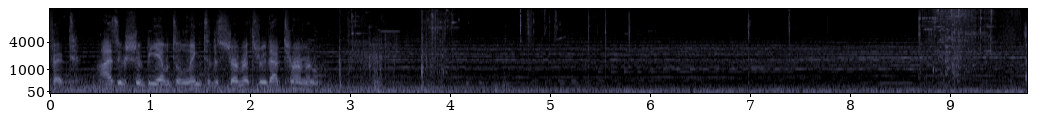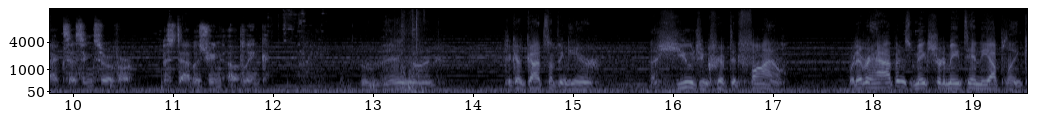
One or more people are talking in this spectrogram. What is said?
Perfect. ISAC should be able to link to the server through that terminal. Accessing server. Establishing uplink. Oh, hang on. Think I've got something here. A huge encrypted file. Whatever happens, make sure to maintain the uplink.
